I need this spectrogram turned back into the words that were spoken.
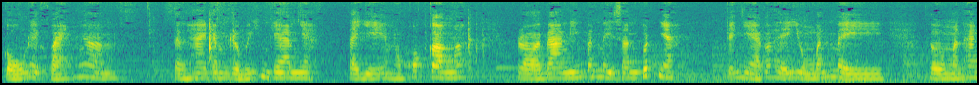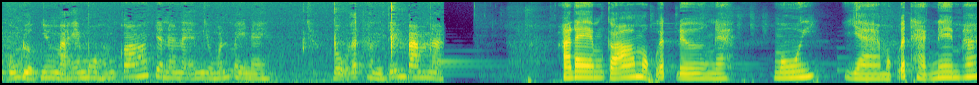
Củ này khoảng um, từ hai trăm rưỡi gram nha. Tại vì em không có cân á. Rồi ba miếng bánh mì xanh quýt nha. Cả nhà có thể dùng bánh mì thường mình ăn cũng được nhưng mà em mua không có cho nên là em dùng bánh mì này. Một ít hành tím băm nè. Ở đây em có một ít đường nè muối và một ít hạt nêm ha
